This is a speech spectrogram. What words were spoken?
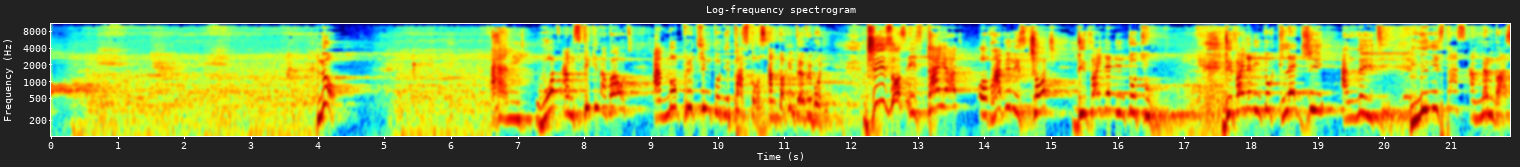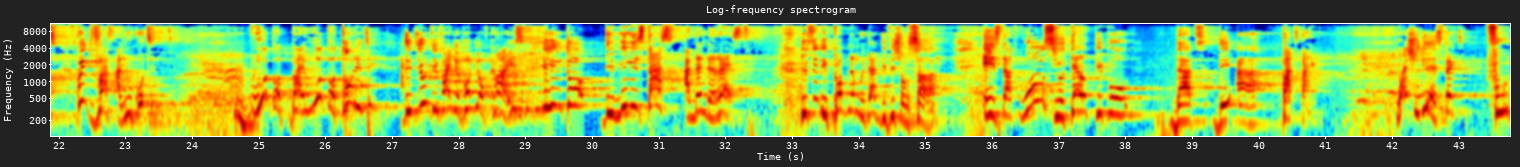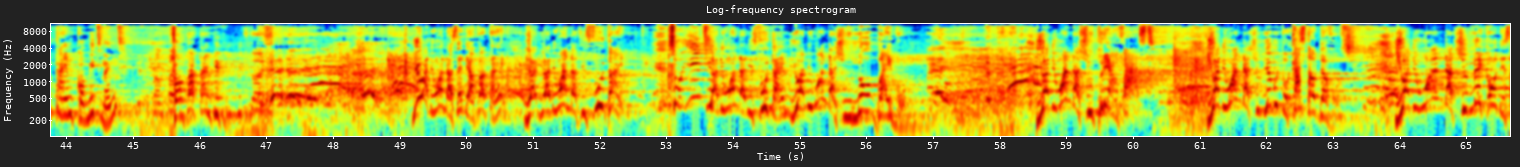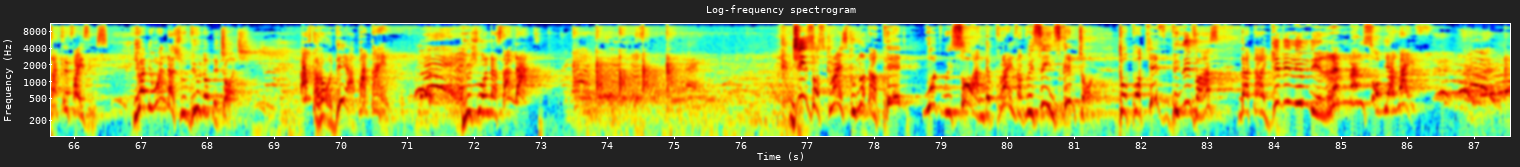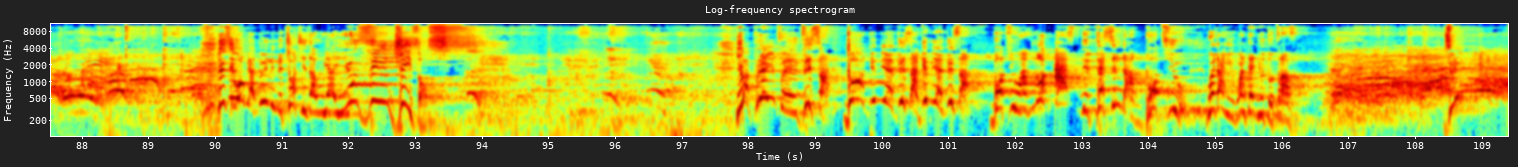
No. And what I'm speaking about, I'm not preaching to the pastors, I'm talking to everybody. Jesus is tired of having his church divided into two, divided into clergy and laity, ministers and members. Which verse are you quoting? What, by what authority did you divide the body of Christ into the ministers and then the rest? You see, the problem with that division, sir, is that once you tell people that they are part time, why should you expect full time commitment from part time people? You are the one that said they are part time, you, you are the one that is full time. So if you are the one that is full time, you are the one that should know Bible. You are the one that should pray and fast. You are the one that should be able to cast out devils. You are the one that should make all the sacrifices. You are the one that should build up the church. After all, they are part time. You should understand that. Jesus Christ could not have paid what we saw and the price that we see in scripture to purchase believers that are giving him the remnants of their life. You see, what we are doing in the church is that we are using Jesus. You are praying for a visa. God, give me a visa, give me a visa. But you have not asked the person that bought you whether he wanted you to travel. See?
